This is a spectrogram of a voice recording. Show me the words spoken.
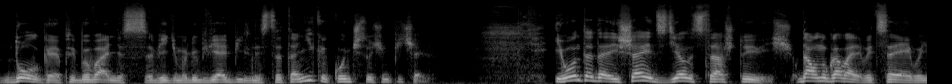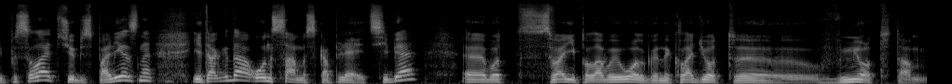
долгое пребывание с, видимо, любвеобильной сатаникой кончится очень печально. И он тогда решает сделать страшную вещь. Да, он уговаривает царя его не посылать, все бесполезно. И тогда он сам ископляет себя, э, вот свои половые органы кладет э, в мед там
